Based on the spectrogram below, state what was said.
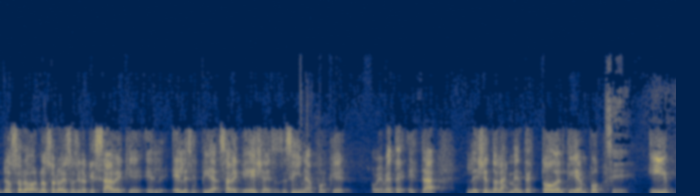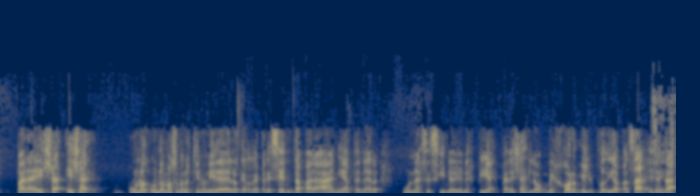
no solo, no solo eso, sino que sabe que él, él, es espía, sabe que ella es asesina, porque obviamente está leyendo las mentes todo el tiempo. Sí. Y para ella, ella, uno, uno, más o menos tiene una idea de lo que representa para Anya tener un asesino y un espía. Para ella es lo mejor que le podía pasar. Ella está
